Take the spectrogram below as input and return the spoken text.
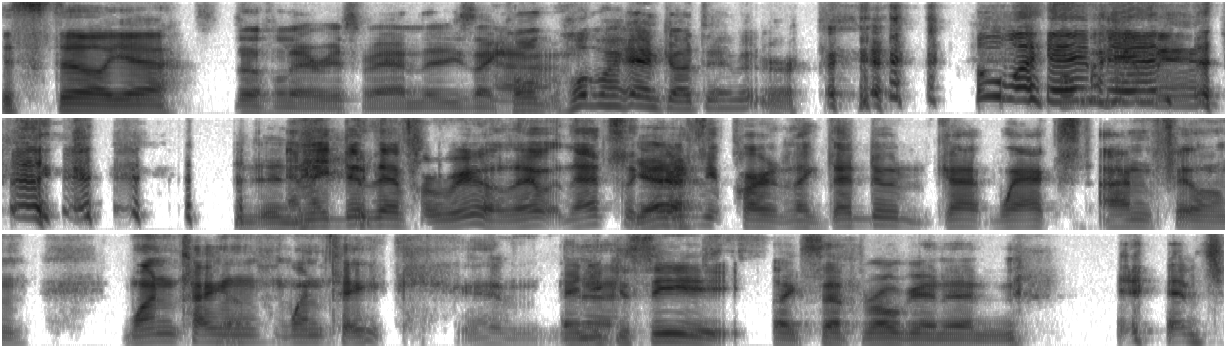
it's still yeah. still hilarious, man. Then he's like, Yeah. hold hold my hand, goddammit. Or hold my hand, my man. hand, and, And they did that for real. That that's the Yeah. crazy part. Like that dude got waxed on film, one time, one take, and and you can see like Seth Rogen and and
